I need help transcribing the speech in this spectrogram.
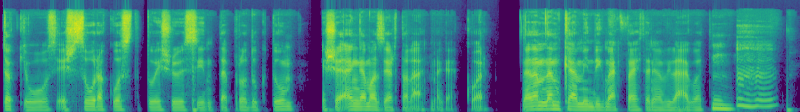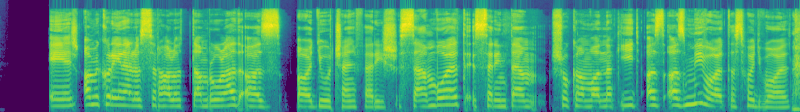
tök jó és szórakoztató és őszinte produktum, és engem azért talált meg ekkor. De nem, nem kell mindig megfejteni a világot. Uh-huh. És amikor én először hallottam rólad, az a Gyurcsány Feris szám volt, szerintem sokan vannak így. Az, az mi volt, az hogy volt?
